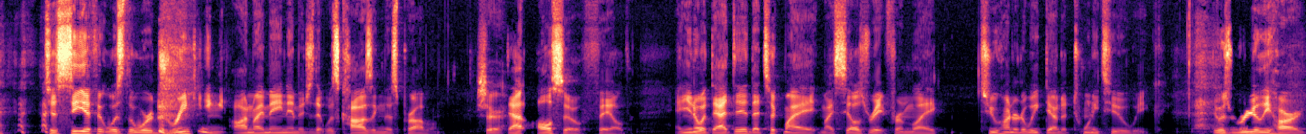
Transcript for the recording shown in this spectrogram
to see if it was the word drinking on my main image that was causing this problem. Sure. That also failed. And you know what that did? That took my my sales rate from like 200 a week down to 22 a week. It was really hard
